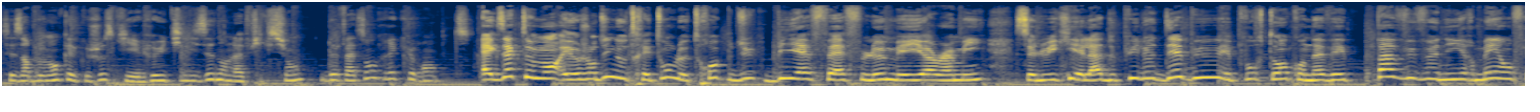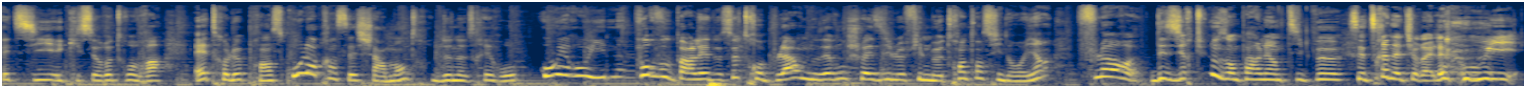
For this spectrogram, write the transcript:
c'est simplement quelque chose qui est réutilisé dans la fiction de façon récurrente. Exactement, et aujourd'hui nous traitons le trope du BFF, le meilleur ami, celui qui est là depuis le début et pourtant qu'on n'avait pas vu venir, mais en fait si, et qui se retrouvera être le prince ou la princesse charmante de notre héros ou héroïne. Pour vous parler de ce trope-là, nous avons choisi le film 30 ans sinon rien. Flore, désires-tu nous en parler un petit peu? C'est très naturel. Oui,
